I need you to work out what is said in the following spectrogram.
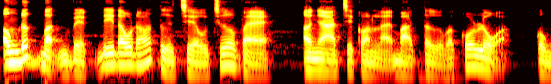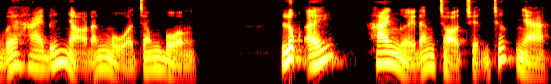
Ông đức bận việc đi đâu đó từ chiều chưa về. Ở nhà chỉ còn lại bà tử và cô lụa cùng với hai đứa nhỏ đang ngủ ở trong buồng. Lúc ấy, hai người đang trò chuyện trước nhà.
